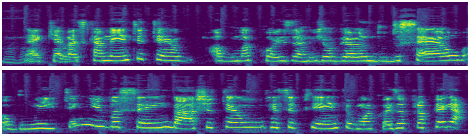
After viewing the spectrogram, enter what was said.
uhum. né? Que é basicamente ter alguma coisa jogando do céu, algum item, e você embaixo ter um recipiente, alguma coisa para pegar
